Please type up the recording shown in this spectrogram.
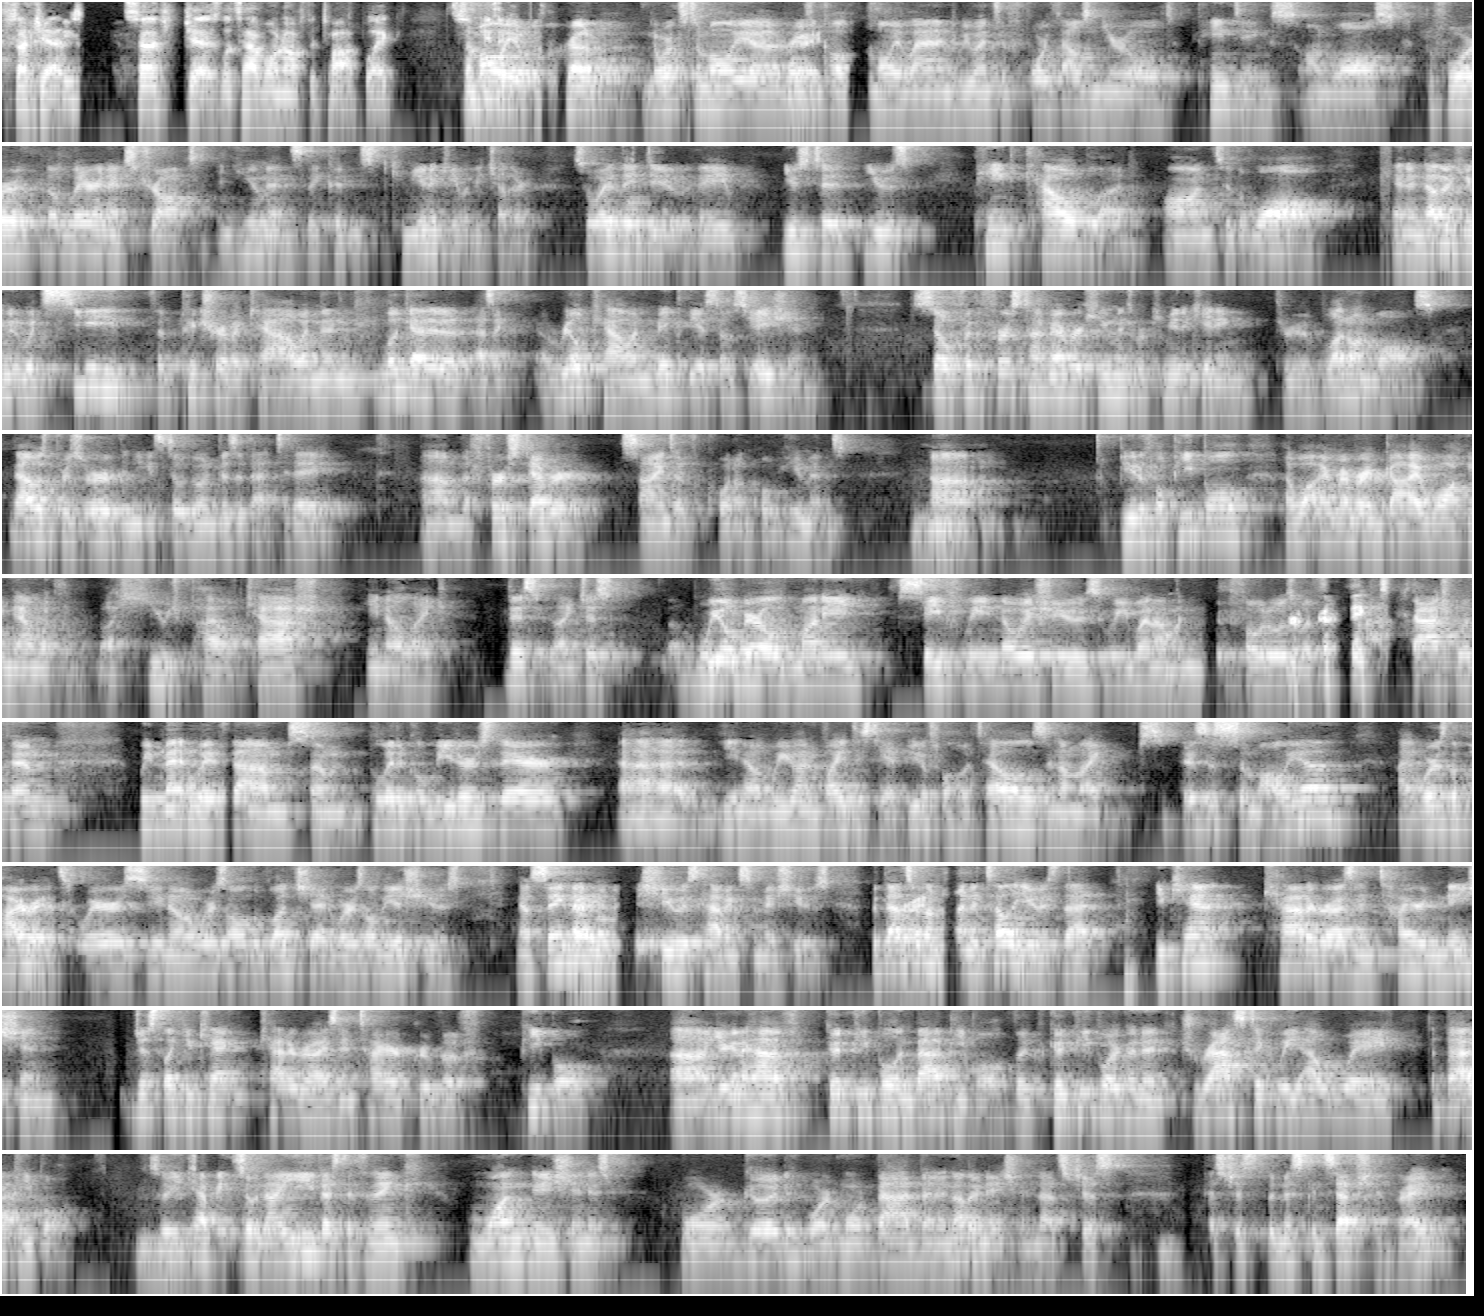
Such as, such as, let's have one off the top. Like Somalia that- was incredible. North Somalia, a region right. called Somaliland. We went to 4,000 year old paintings on walls. Before the larynx dropped in humans, they couldn't communicate with each other. So what did they mm-hmm. do? They used to use paint cow blood onto the wall and another human would see the picture of a cow and then look at it as a, a, real cow and make the association. So, for the first time ever, humans were communicating through blood on walls. That was preserved, and you can still go and visit that today. Um, the first ever signs of quote unquote humans. Mm-hmm. Um, beautiful people. I, I, remember a guy walking down with a, a huge pile of cash, you know, like this, like just a wheelbarrow of money safely, no issues. We went up and took photos with cash with him. We met with um, some political leaders there. Uh, you know, we got invited to stay at beautiful hotels, and I'm like, "This is Somalia. I, where's the pirates? Where's you know, where's all the bloodshed? Where's all the issues?" Now, saying that right. issue is having some issues, but that's right. what I'm trying to tell you is that you can't categorize an entire nation just like you can't categorize an entire group of people, uh, you're going to have good people and bad people. The good people are going to drastically outweigh the bad people. Mm-hmm. So you mm-hmm. can't be so naive as to think one nation is more good or more bad than another nation. That's just mm-hmm. that's just the misconception, right?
